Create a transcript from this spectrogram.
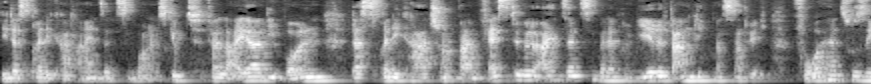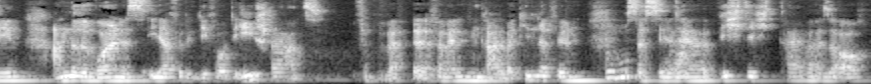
die das Prädikat einsetzen wollen. Es gibt Verleiher, die wollen das Prädikat schon beim Festival einsetzen, bei der Premiere, dann kriegt man es natürlich vorher zu sehen. Andere wollen es eher für den DVD-Start ver äh, verwenden. Gerade bei Kinderfilmen mhm. ist das sehr, sehr wichtig, teilweise auch.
